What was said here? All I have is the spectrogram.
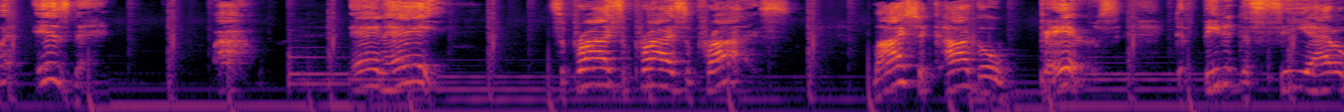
What is that? Wow. And hey, surprise, surprise, surprise. My Chicago Bears defeated the Seattle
